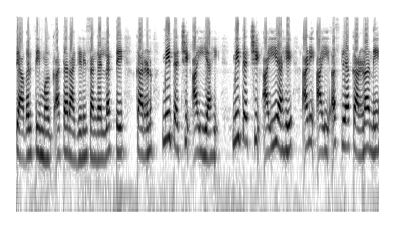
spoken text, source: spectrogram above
त्यावरती मग आता रागिणी सांगायला लागते कारण मी त्याची आई आहे. मी त्याची आई आहे आणि आई असल्या कारणाने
